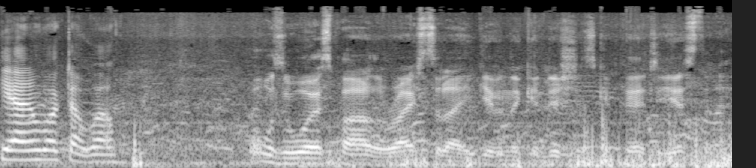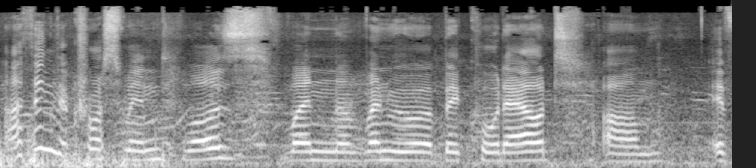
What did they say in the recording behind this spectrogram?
yeah, it worked out well. What was the worst part of the race today, given the conditions compared to yesterday? I think the crosswind was when uh, when we were a bit caught out. Um, if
